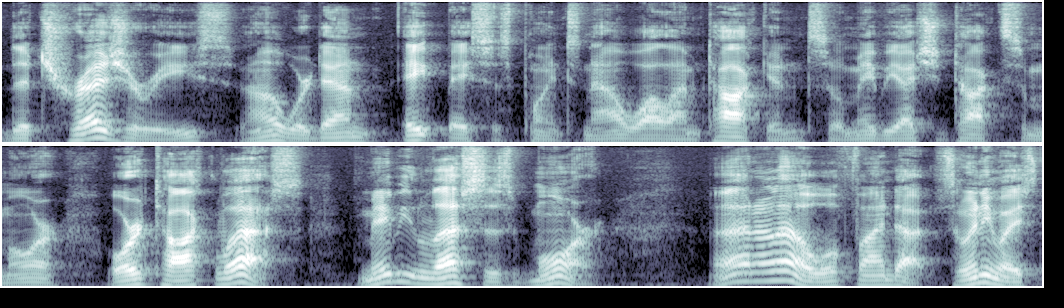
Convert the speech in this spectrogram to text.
the treasuries, oh, we're down eight basis points now while I'm talking, so maybe I should talk some more or talk less. Maybe less is more. I don't know. We'll find out. So, anyways,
